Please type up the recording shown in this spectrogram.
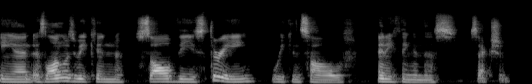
And as long as we can solve these three, we can solve anything in this section.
